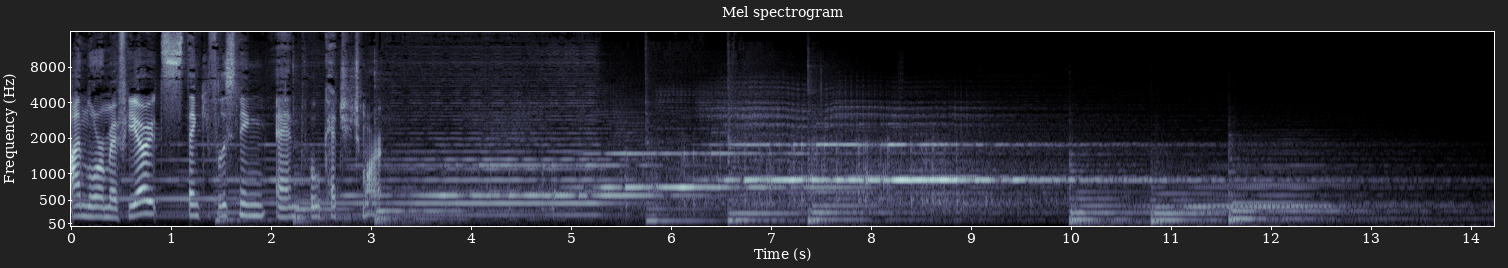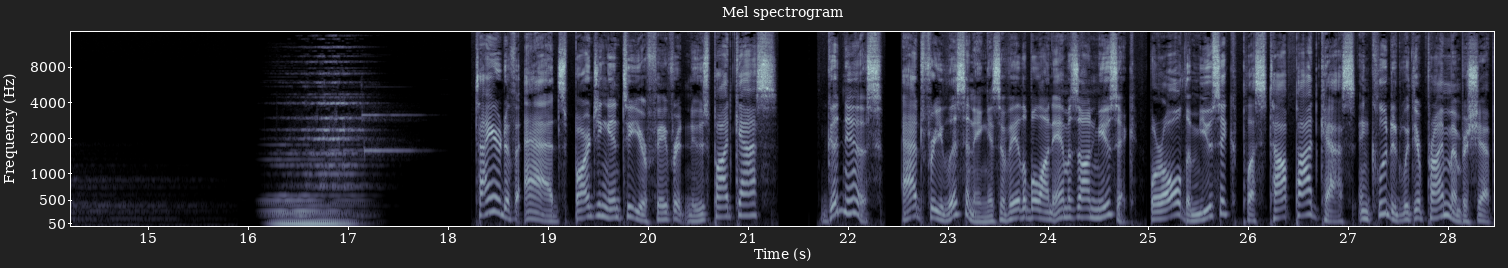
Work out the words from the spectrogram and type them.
I'm Laura Murphy Oates. Thank you for listening, and we'll catch you tomorrow. Tired of ads barging into your favorite news podcasts? Good news. Ad-free listening is available on Amazon Music for all the music plus top podcasts included with your Prime membership.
